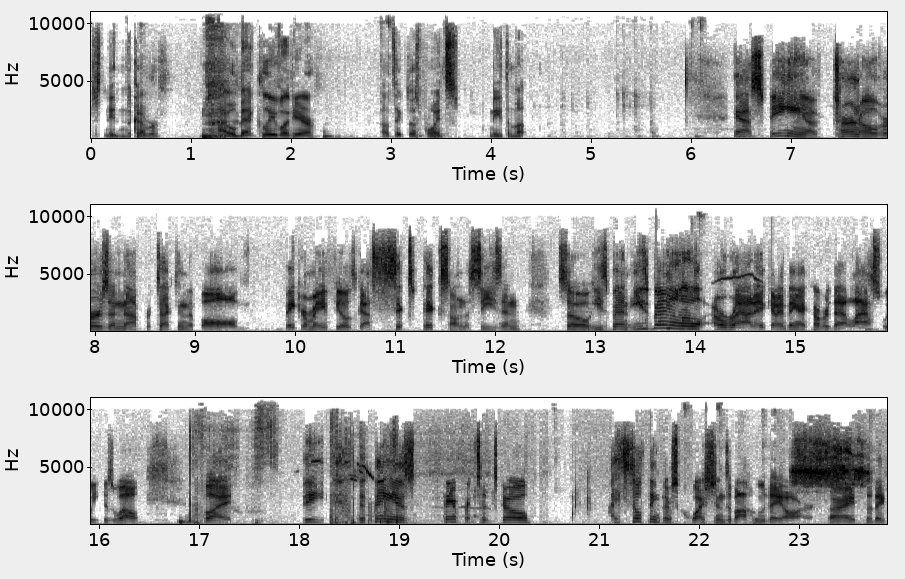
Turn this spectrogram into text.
just need them to cover. I will bet Cleveland here. I'll take those points, neat them up. yeah. Speaking of turnovers and not protecting the ball, Baker Mayfield's got six picks on the season, so he's been he's been a little erratic, and I think I covered that last week as well. But the the thing is, San Francisco, I still think there's questions about who they are. All right, so they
